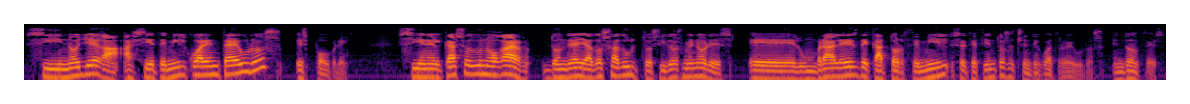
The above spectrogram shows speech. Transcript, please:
si no llega a 7.040 euros, es pobre. Si en el caso de un hogar donde haya dos adultos y dos menores, eh, el umbral es de 14.784 euros. Entonces,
